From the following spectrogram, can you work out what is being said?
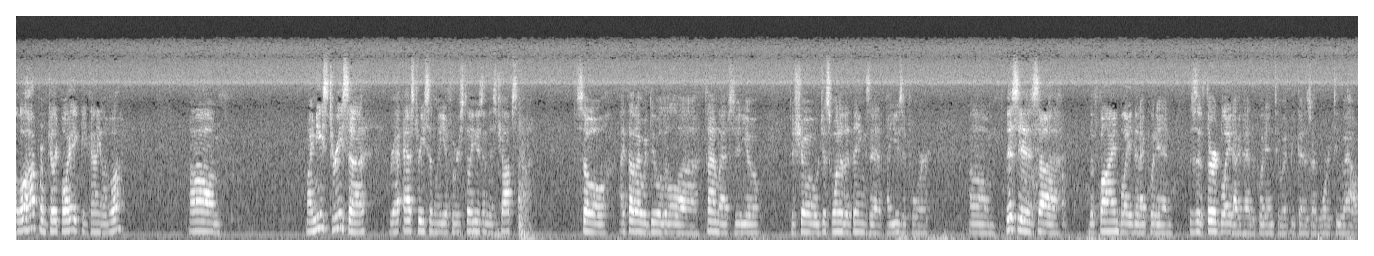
Aloha from Kilipohe, Ke Kanilehua. Um, my niece Teresa asked recently if we were still using this chop saw. So I thought I would do a little uh, time-lapse video to show just one of the things that I use it for. Um, this is uh, the fine blade that I put in. This is the third blade I've had to put into it because I've wore two out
